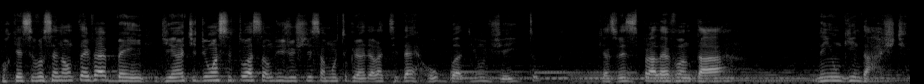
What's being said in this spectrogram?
Porque se você não estiver bem diante de uma situação de injustiça muito grande, ela te derruba de um jeito que às vezes para levantar nenhum guindaste.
